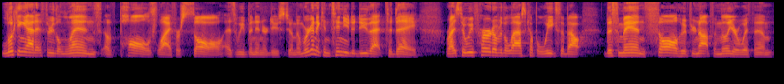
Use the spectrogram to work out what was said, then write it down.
looking at it through the lens of Paul's life or Saul as we've been introduced to him. And we're going to continue to do that today right? So we've heard over the last couple weeks about this man, Saul, who, if you're not familiar with him,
